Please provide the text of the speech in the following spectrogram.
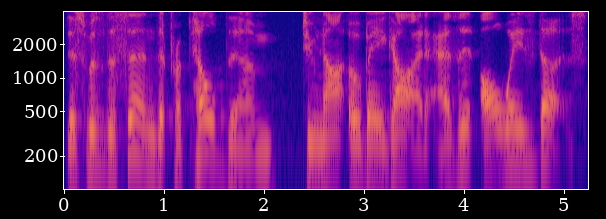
This was the sin that propelled them to not obey God, as it always does.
